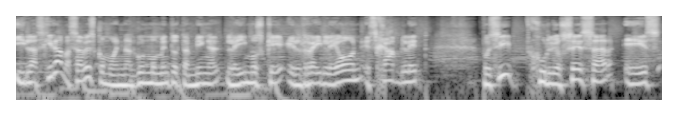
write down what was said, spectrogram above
y las giraba, ¿sabes? Como en algún momento también leímos que El Rey León es Hamlet. Pues sí, Julio César es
